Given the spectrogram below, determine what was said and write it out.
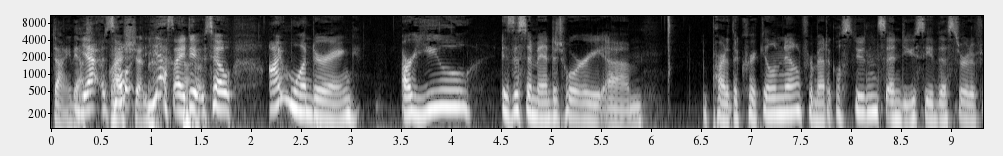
dying to ask yeah. a So, question. yes, I do. So I'm wondering, are you? Is this a mandatory um, part of the curriculum now for medical students? And do you see this sort of?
